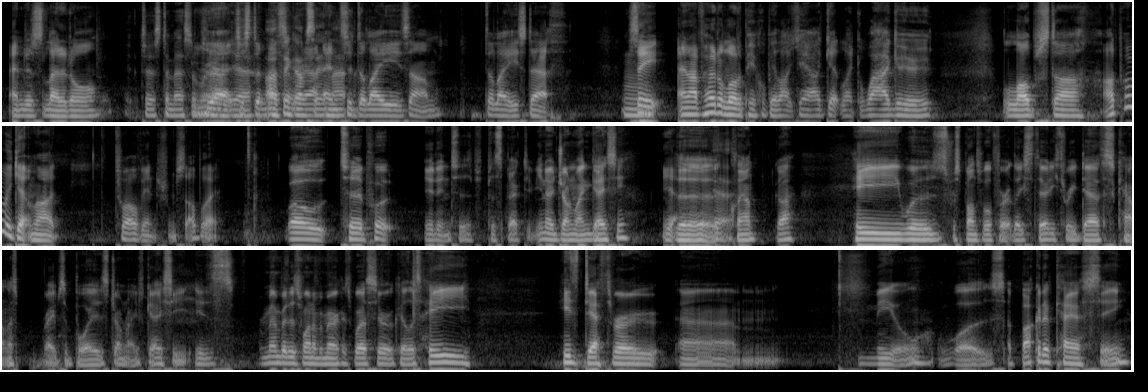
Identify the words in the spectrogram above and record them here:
and just let it all Just to mess around. yeah, just to mess I think him I've around seen and that. to delay his um delay his death. Mm. See, and I've heard a lot of people be like, "Yeah, I'd get like wagyu, lobster. I'd probably get my twelve inch from Subway." Well, to put it into perspective, you know John Wayne Gacy, Yeah. the Yeah. clown guy. He was responsible for at least 33 deaths, countless rapes of boys. John Wayne Gacy is remembered as one of America's worst serial killers. He his death row um, meal was a bucket of KFC,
